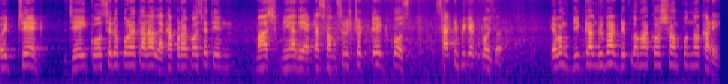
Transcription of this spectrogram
ওই ট্রেড যেই কোর্সের উপরে তারা লেখাপড়া করছে, তিন মাস মেয়াদে একটা সংশ্লিষ্ট ট্রেড কোর্স সার্টিফিকেট প্রয়োজন। এবং বিজ্ঞান বিভাগ ডিপ্লোমা কোর্স সম্পূর্ণকারী,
